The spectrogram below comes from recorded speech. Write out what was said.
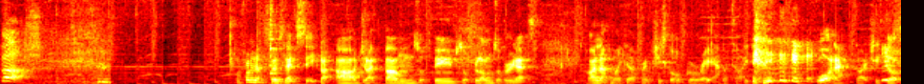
Gosh. I find that so sexy. Like, ah, do you like bums or boobs or blondes or brunettes? I love my girlfriend. She's got a great appetite. what an appetite she's got.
